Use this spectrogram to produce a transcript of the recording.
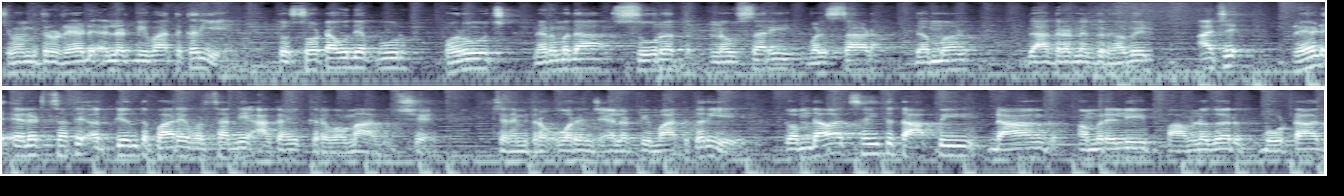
જેમાં મિત્રો રેડ એલર્ટની વાત કરીએ તો છોટાઉદેપુર, ભરૂચ, નર્મદા, સુરત, નવસારી, વલસાડ, દમણ, દાદરાનગર, હવેલી આજે રેડ એલર્ટ સાથે અત્યંત ભારે વરસાદની આગાહી કરવામાં આવી છે. જ્યારે મિત્રો ઓરેન્જ એલર્ટની વાત કરીએ, તો અમદાવાદ સહિત તાપી, ડાંગ, અમરેલી, ભાવનગર, બોટાદ,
